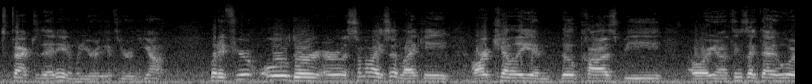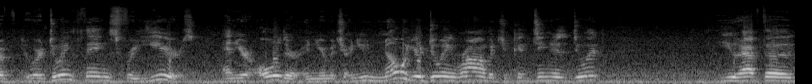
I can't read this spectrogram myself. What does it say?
factor that in when you're if you're young. But if you're older, or someone like I said, like a R. Kelly and Bill Cosby, or you know things like that, who are who are doing things for years, and you're older and you're mature, and you know you're doing wrong, but you continue to do it, you have to.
